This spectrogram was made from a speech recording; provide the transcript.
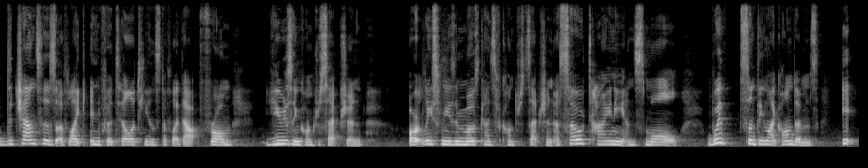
the chances of like infertility and stuff like that from using contraception or at least from using most kinds of contraception, are so tiny and small. With something like condoms, it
